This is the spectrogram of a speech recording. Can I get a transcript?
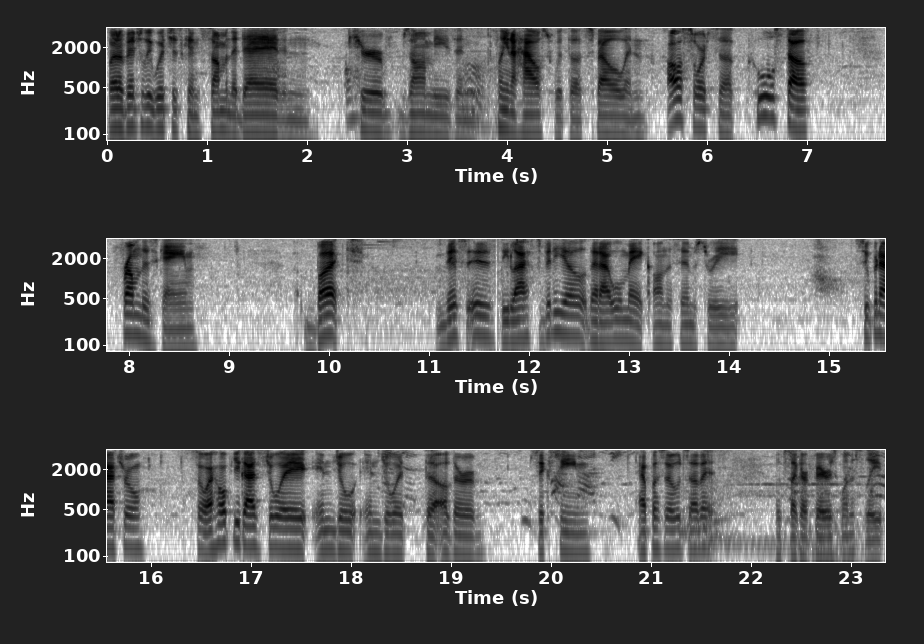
But eventually witches can summon the dead and cure zombies and clean a house with a spell and all sorts of cool stuff from this game. But this is the last video that I will make on The Sims 3 Supernatural. So I hope you guys enjoy enjoy enjoyed the other 16 episodes of it. Looks like our fair is going to sleep.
